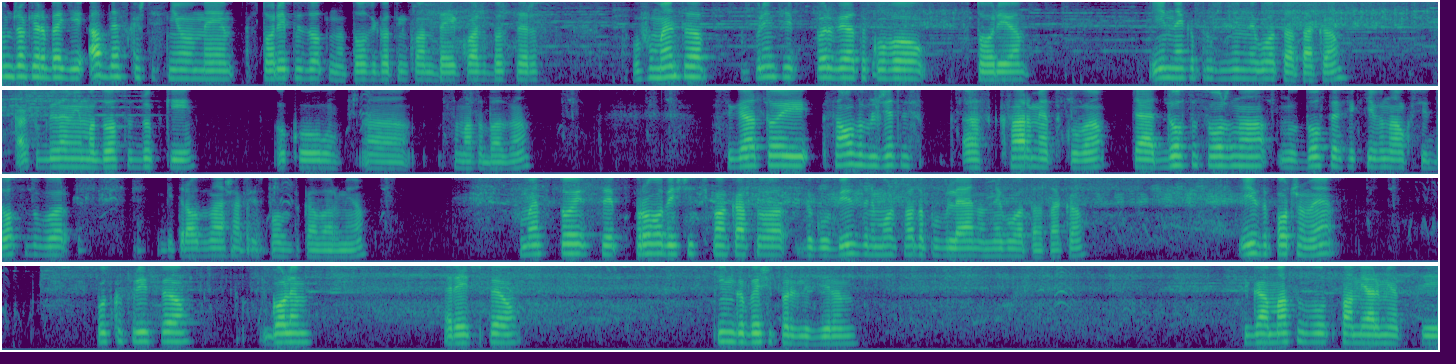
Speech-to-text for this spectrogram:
съм Джокер Беги, а днес ще снимаме втори епизод на този готин клан Бей Clash Busters. В момента, в принцип, първият атакува втория. И нека проследим неговата атака. Както гледам има доста дупки около а, самата база. Сега той, само забележете с каква армия атакува. Тя е доста сложна, но доста ефективна, ако си доста добър. Би трябвало да знаеш как се използва такава армия. В момента той се пробва да изчисти клан касла, да го види, за да може това да повлияе на неговата атака. И започваме. Пуска фристел, голем, рейд спел. Кинга беше парализиран. Сега масово спами армията си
